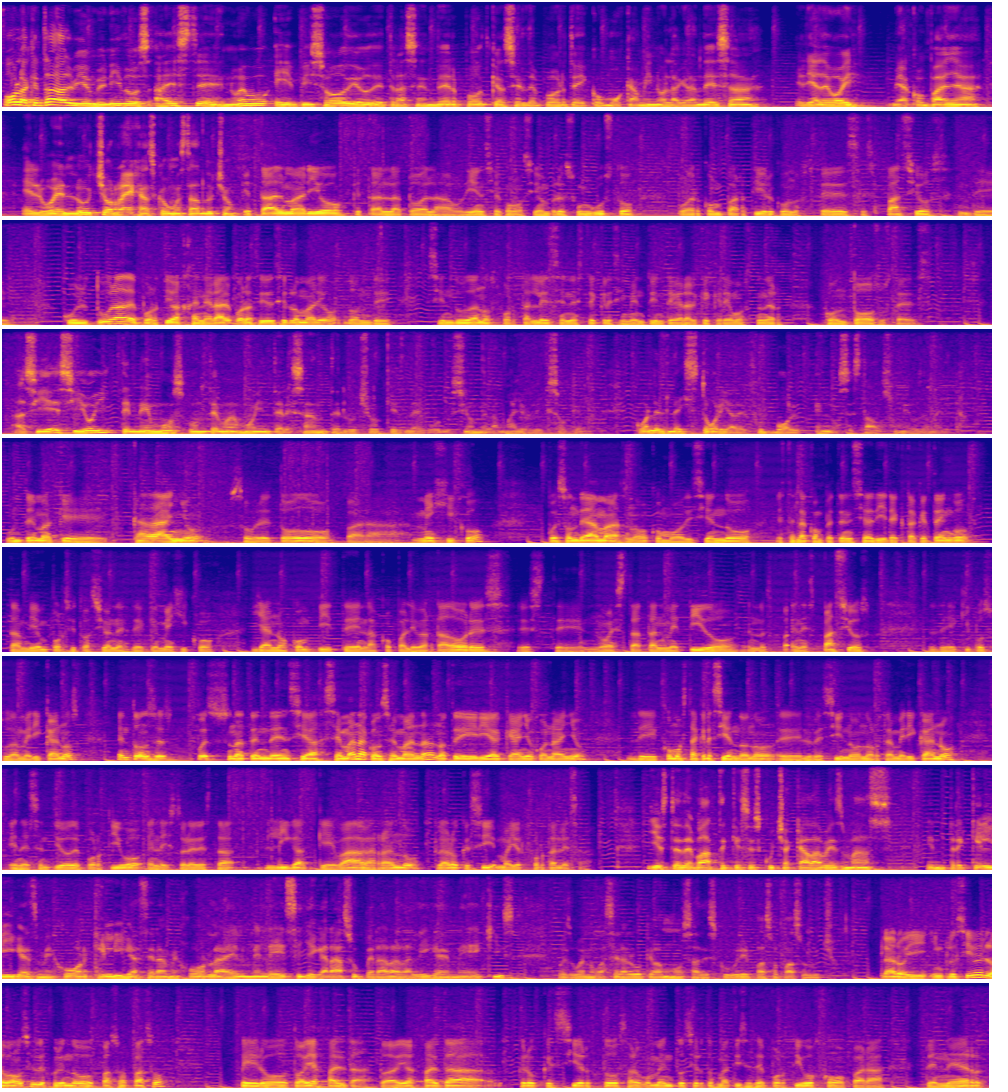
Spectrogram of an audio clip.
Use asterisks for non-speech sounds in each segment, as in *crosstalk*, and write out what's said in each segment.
Hola, ¿qué tal? Bienvenidos a este nuevo episodio de Trascender Podcast, el deporte como camino a la grandeza. El día de hoy me acompaña el buen Lucho Rejas. ¿Cómo estás, Lucho? ¿Qué tal, Mario? ¿Qué tal a toda la audiencia? Como siempre, es un gusto poder compartir con ustedes espacios de cultura deportiva general, por así decirlo, Mario, donde sin duda nos fortalece en este crecimiento integral que queremos tener con todos ustedes. Así es, y hoy tenemos un tema muy interesante, Lucho, que es la evolución de la Major League Soccer. ¿Cuál es la historia del fútbol en los Estados Unidos de América? un tema que cada año, sobre todo para México, pues sondea más, ¿no? Como diciendo, esta es la competencia directa que tengo, también por situaciones de que México ya no compite en la Copa Libertadores, este, no está tan metido en, en espacios de equipos sudamericanos. Entonces, pues es una tendencia semana con semana, no te diría que año con año, de cómo está creciendo ¿no? el vecino norteamericano en el sentido deportivo en la historia de esta liga que va agarrando, claro que sí, mayor fortaleza. Y este debate que se escucha cada vez más entre qué liga es mejor, qué liga será mejor, la MLS llegará a superar a la Liga MX, pues bueno, va a ser algo que vamos a descubrir paso a paso, Lucho. Claro, y inclusive lo vamos a ir descubriendo paso a paso, pero todavía falta, todavía falta creo que ciertos argumentos, ciertos matices deportivos como para tener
